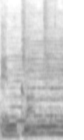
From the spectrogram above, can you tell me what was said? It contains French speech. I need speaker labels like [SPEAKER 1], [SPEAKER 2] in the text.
[SPEAKER 1] In common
